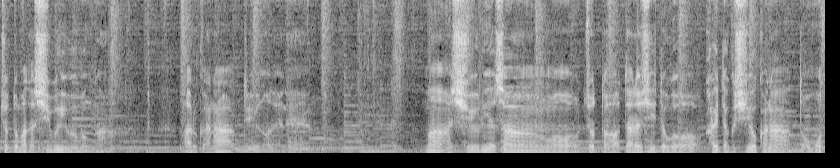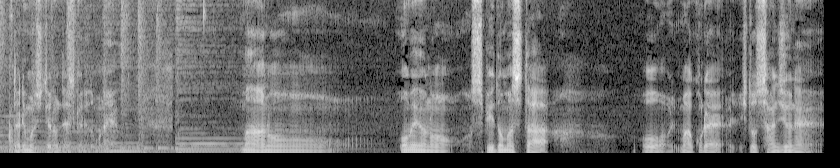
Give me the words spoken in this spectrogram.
ちょっとまだ渋い部分があるかなっていうのでね。まあ修理屋さんをちょっと新しいとこ開拓しようかなと思ったりもしてるんですけれどもね。まああのオメガのスピードマスターをまあこれ一つ30年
